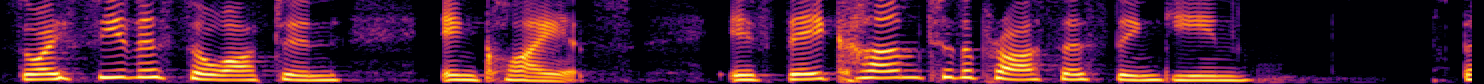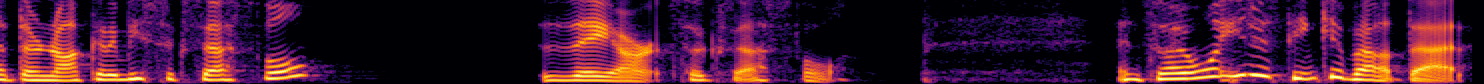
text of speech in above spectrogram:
So I see this so often in clients. If they come to the process thinking that they're not going to be successful, they aren't successful. And so I want you to think about that.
